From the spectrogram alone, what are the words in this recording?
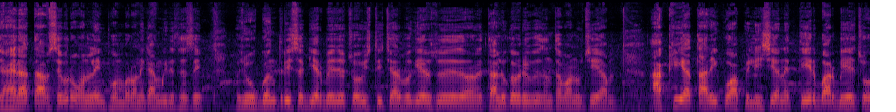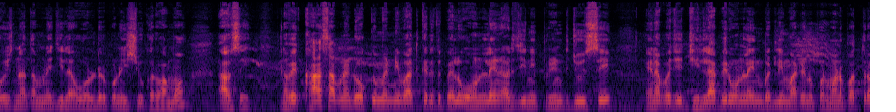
જાહેરાત આવશે, બરાબર? ઓનલાઈન ફોર્મ ભરવાની કામગીરી થશે. પછી ઓગણત્રીસ અગિયાર, બે હજાર ચોવીસથી ચાર અગિયાર સુધી તાલુકા વેરિફિકેશન થવાનું છે. આમ આખી આ તારીખો આપેલી છે અને તેર બાર, બે હજાર ચોવીસના તમને જિલ્લા ઓર્ડર પણ ઇસ્યુ કરવામાં આવશે. હવે ખાસ આપણે ડોક્યુમેન્ટની વાત કરીએ તો પહેલું ઓનલાઈન અરજીની પ્રિન્ટ જોઈશે. એના પછી જિલ્લા ફેર ઓનલાઈન બદલી માટેનું પ્રમાણપત્ર,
